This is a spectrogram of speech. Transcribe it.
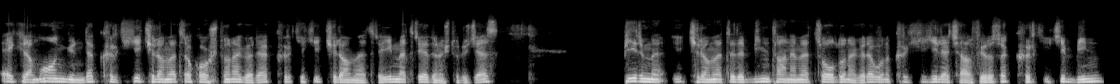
Ekrem 10 günde 42 kilometre koştuğuna göre 42 kilometreyi metreye dönüştüreceğiz. 1 kilometrede 1000 tane metre olduğuna göre bunu 42 ile çarpıyoruz ve 42 bin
